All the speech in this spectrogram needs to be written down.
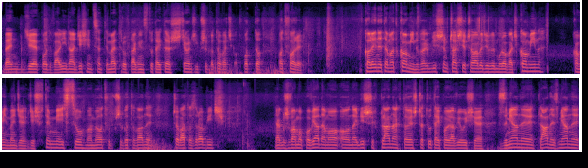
będzie podwalina 10 cm, tak więc tutaj też ściąć i przygotować pod to otwory. Kolejny temat komin. W najbliższym czasie trzeba będzie wymurować komin. Komin będzie gdzieś w tym miejscu. Mamy otwór przygotowany. Trzeba to zrobić. Jak już Wam opowiadam o, o najbliższych planach, to jeszcze tutaj pojawiły się zmiany, plany, zmiany.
